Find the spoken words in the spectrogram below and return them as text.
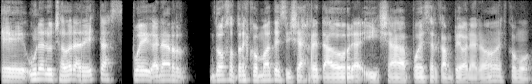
eh, una luchadora de estas puede ganar dos o tres combates y ya es retadora y ya puede ser campeona, ¿no? Es como.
